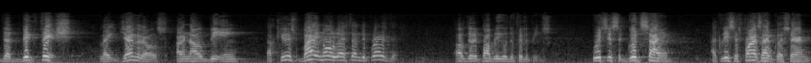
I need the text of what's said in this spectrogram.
that big fish, like generals, are now being accused by no less than the President of the Republic of the Philippines, which is a good sign, at least as far as I'm concerned,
